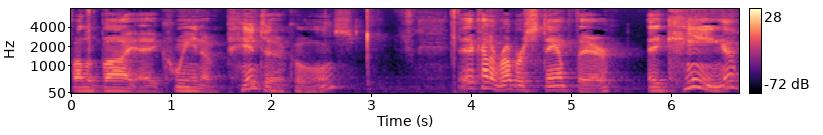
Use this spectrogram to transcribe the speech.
followed by a Queen of Pentacles. Yeah, kind of rubber stamp there. A King,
